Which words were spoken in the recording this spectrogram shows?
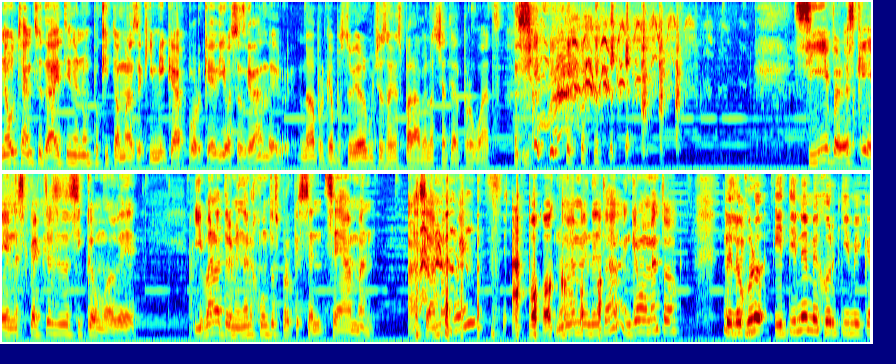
no, Time to Die tienen un poquito más de química porque Dios es grande, güey. No, porque pues tuvieron muchos años para menos chatear por WhatsApp. Sí. Pero es que en Spectres es así como de... Y van a terminar juntos porque se, se aman. Ah, ¿se aman, güey? ¿A poco? No neta. ¿En qué momento? Te lo juro, y tiene mejor química.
